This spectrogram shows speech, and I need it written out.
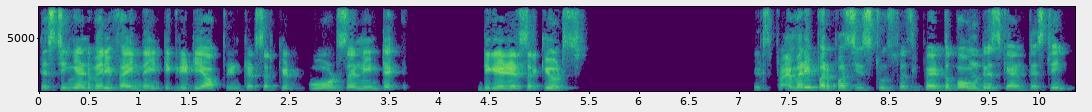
testing and verifying the integrity of printed circuit boards and integrated circuits. Its primary purpose is to specify the boundary scan testing,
